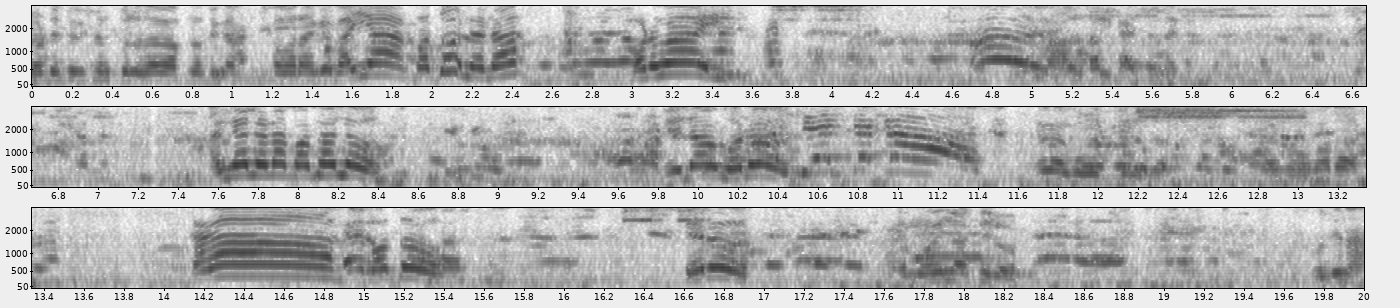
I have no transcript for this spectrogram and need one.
নোটিফিকেশন চলে যাবে, আপনাদের কাছে সবার আগে। ভাইয়া, কত হলো এটা? বড় ভাই। মাল টাল খাইছে নাকি? আঙ্কেল, এটা কত হলো? এটাও ঘোরো এটা ঘোরত চলে যাচ্ছে কাকা, কত? ফেরত? মহিলা ফেরত। বুঝি না?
